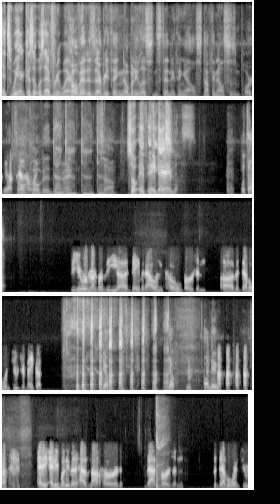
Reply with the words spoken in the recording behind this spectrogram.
It's weird because it was everywhere. COVID is everything. Nobody listens to anything else. Nothing else is important. Yeah, it's all. COVID. Dun, right? dun, dun, dun. So So if, if Hey, you guys, James. What's up? Do you remember the uh, David Allan Coe version? Uh, the Devil Went to Jamaica. Yep. Yep. I do. Any anybody that has not heard that version, the Devil Went to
